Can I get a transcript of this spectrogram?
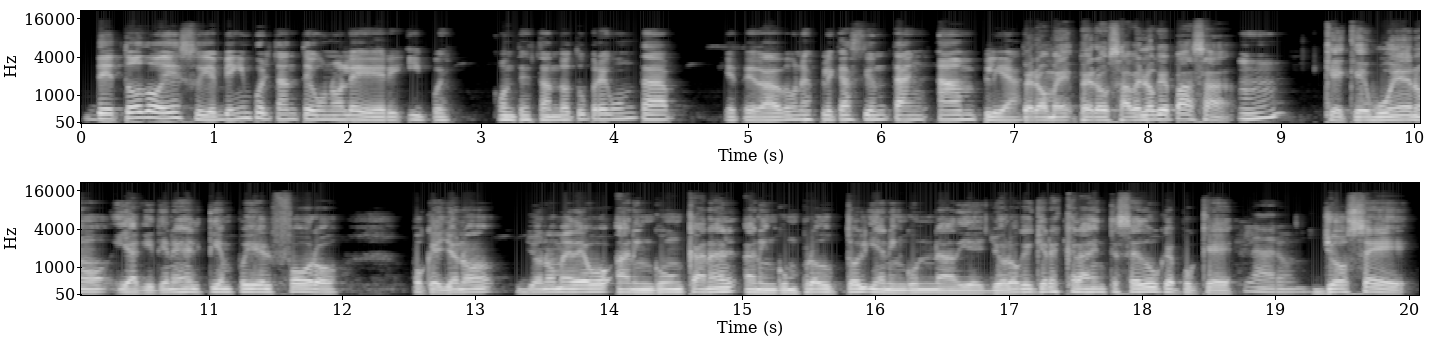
De todo eso, y es bien importante uno leer y pues contestando tu pregunta, que te he dado una explicación tan amplia. Pero, me, pero ¿sabes lo que pasa? Que qué bueno, y aquí tienes el tiempo y el foro, porque yo no, yo no me debo a ningún canal, a ningún productor y a ningún nadie. Yo lo que quiero es que la gente se eduque porque claro. yo sé,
